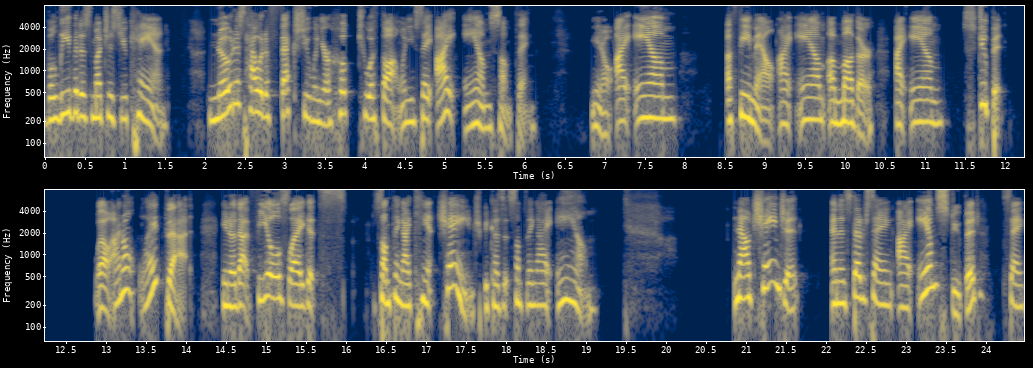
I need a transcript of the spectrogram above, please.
believe it as much as you can. Notice how it affects you when you're hooked to a thought, when you say, I am something. You know, I am a female. I am a mother. I am stupid. Well i don't like that. You know that feels like it's something i can't change because it's something i am. Now change it and instead of saying i am stupid saying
